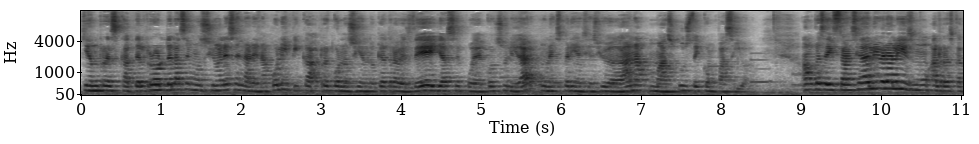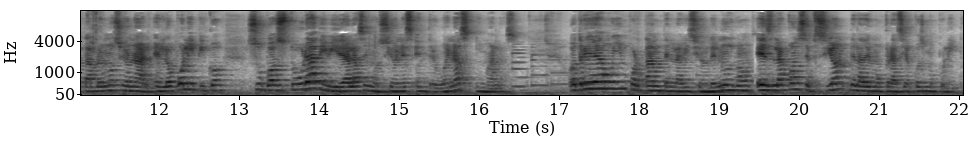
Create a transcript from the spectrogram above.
quien rescata el rol de las emociones en la arena política, reconociendo que a través de ellas se puede consolidar una experiencia ciudadana más justa y compasiva. Aunque se distancia del liberalismo al rescatar lo emocional en lo político, su postura divide a las emociones entre buenas y malas. Otra idea muy importante en la visión de Nussbaum es la concepción de la democracia cosmopolita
